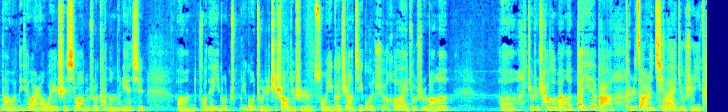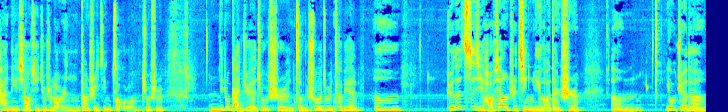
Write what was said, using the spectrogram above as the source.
那我那天晚上我也是希望，就是说看能不能联系。嗯，国内一种义工组织至少就是送一个制氧机过去。后来就是忙了，呃，就是差不多忙了半夜吧。可是早上起来就是一看那个消息，就是老人当时已经走了。就是，嗯，那种感觉就是怎么说，就是特别，嗯，觉得自己好像是尽力了，但是，嗯，又觉得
